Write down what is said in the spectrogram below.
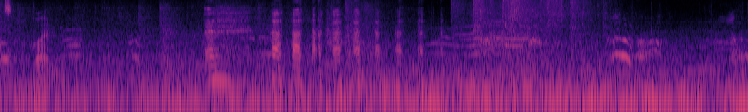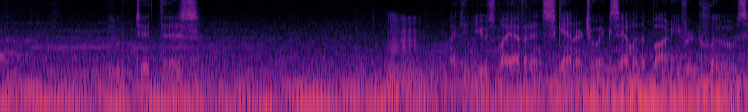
It's a button. Who did this? Hmm. I can use my evidence scanner to examine the body for clues.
